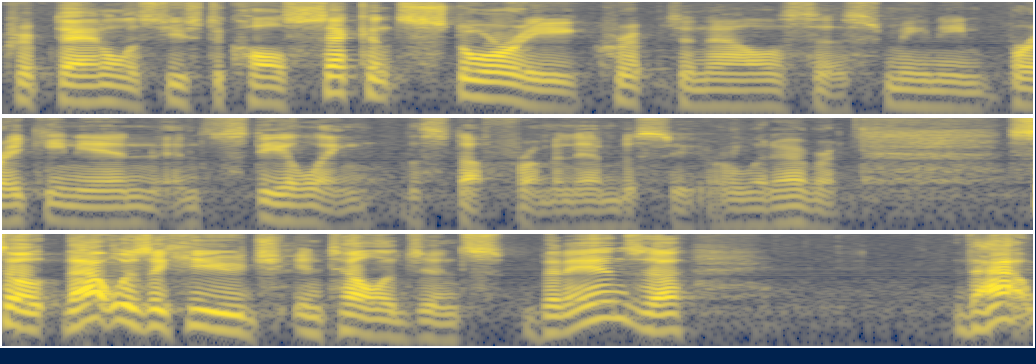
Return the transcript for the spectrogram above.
cryptanalysts used to call second story cryptanalysis, meaning breaking in and stealing the stuff from an embassy or whatever. So that was a huge intelligence bonanza. That,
